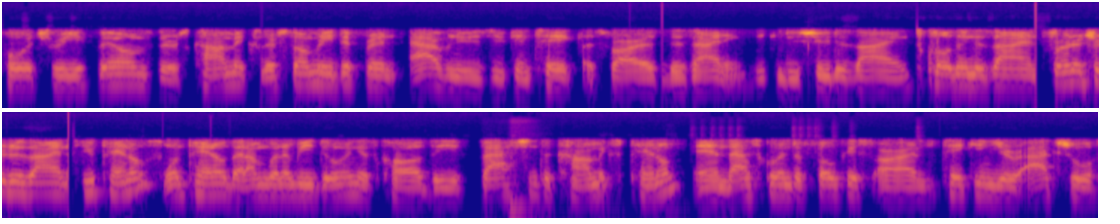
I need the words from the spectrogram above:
poetry, films, there's comics. There's so many different avenues you can take as far as designing. You can do shoe design, clothing design, furniture design, a few panels. One panel that I'm going to be doing is called the Fashion to Comics panel, and that's going to focus on taking your actual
